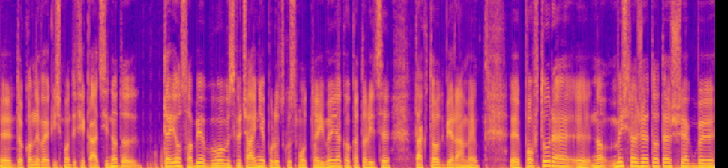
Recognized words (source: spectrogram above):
y, dokonywał jakichś modyfikacji, no to tej osobie byłoby zwyczajnie po ludzku smutno i my jako katolicy tak to odbieramy. Powtórę, y, no myślę, że to też jakby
